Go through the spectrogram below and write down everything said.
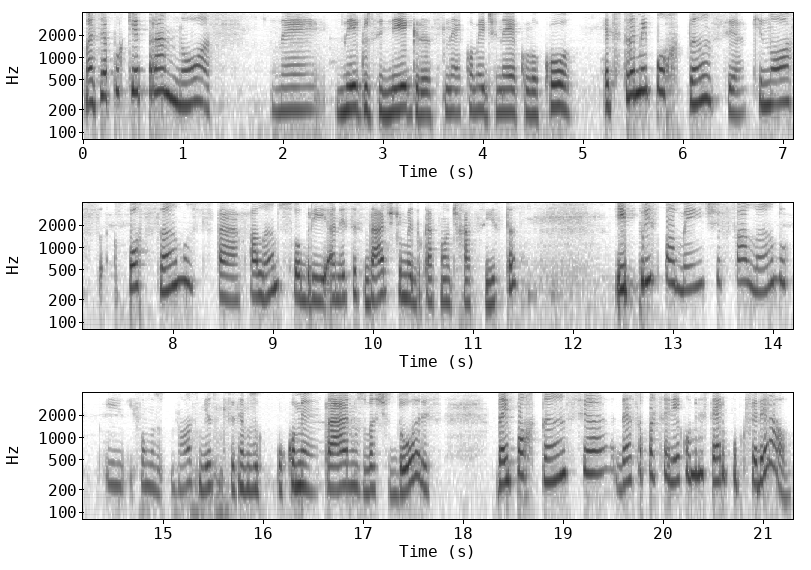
mas é porque para nós, né, negros e negras, né, como a Edneia colocou, é de extrema importância que nós possamos estar falando sobre a necessidade de uma educação antirracista e principalmente falando, e fomos nós mesmos que fizemos o, o comentário nos bastidores, da importância dessa parceria com o Ministério Público Federal.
